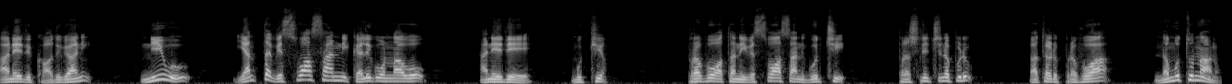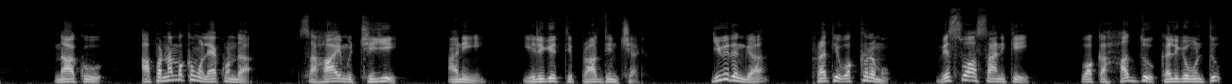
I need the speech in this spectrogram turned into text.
అనేది కాదుగాని నీవు ఎంత విశ్వాసాన్ని కలిగి ఉన్నావో అనేదే ముఖ్యం. ప్రభు అతని విశ్వాసాన్ని గూర్చి ప్రశ్నించినప్పుడు అతడు ప్రభువా నమ్ముతున్నాను. నాకు అపనమ్మకము లేకుండా సహాయము చెయ్యి అని ఎలుగెత్తి ప్రార్థించాడు. ఈ విధంగా ప్రతి ఒక్కరము విశ్వాసానికి ఒక హద్దు కలిగి ఉంటూ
